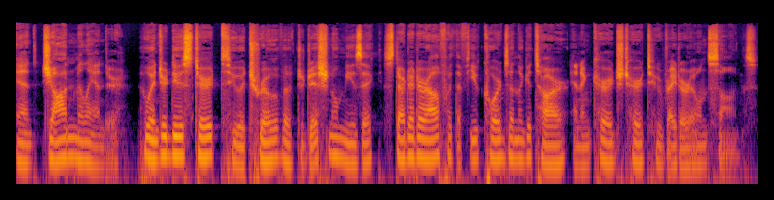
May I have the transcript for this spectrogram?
and John Mailander who introduced her to a trove of traditional music, started her off with a few chords on the guitar, and encouraged her to write her own songs.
